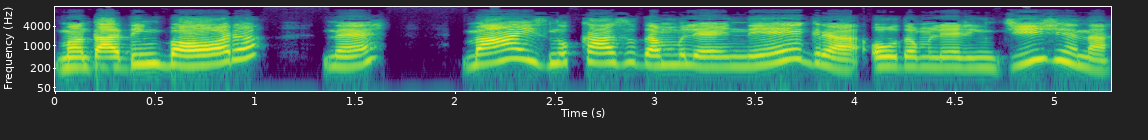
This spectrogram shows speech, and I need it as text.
mandada embora, né? Mas no caso da mulher negra ou da mulher indígena,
